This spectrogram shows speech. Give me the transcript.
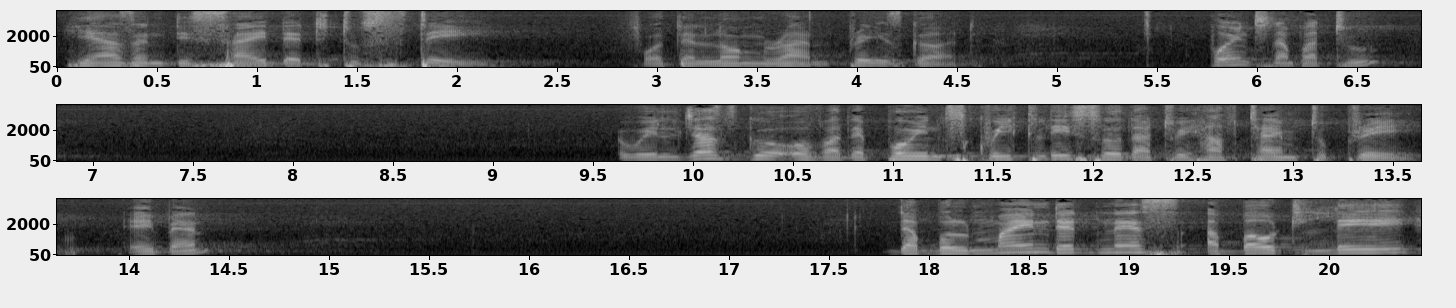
He hasn't decided to stay for the long run. Praise God. Point number two. We'll just go over the points quickly so that we have time to pray. Amen. Double mindedness about lay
